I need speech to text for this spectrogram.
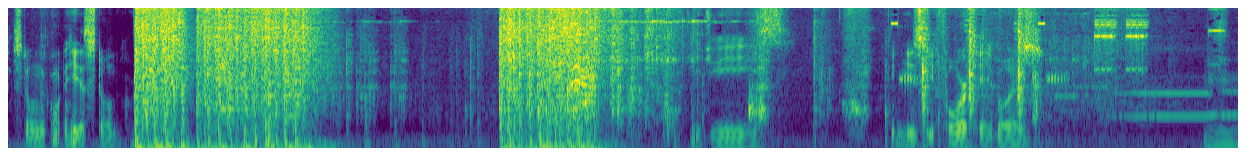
He's still in the corner. He is still in the corner. GG's. Easy 4K, boys. hmm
